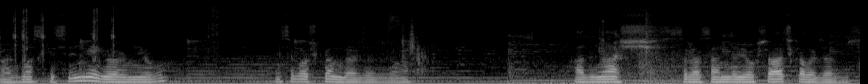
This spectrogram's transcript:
Gaz maskesini niye görmüyor bu? Neyse boş göndereceğiz o zaman. Hadi Naş. Sıra sende yoksa aç kalacağız biz.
